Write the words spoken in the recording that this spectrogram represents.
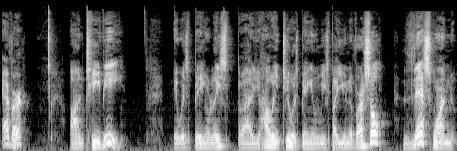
ever on TV. It was being released by Halloween 2 was being released by Universal. This one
